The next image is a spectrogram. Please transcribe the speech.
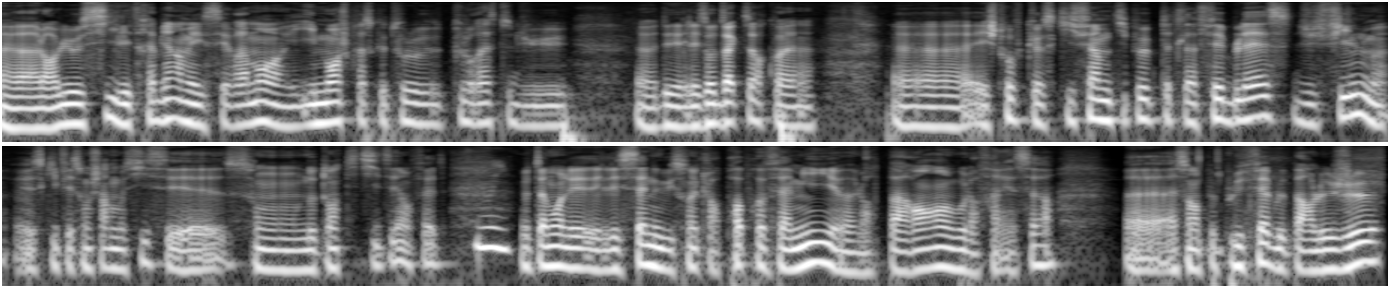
euh, alors lui aussi, il est très bien, mais c'est vraiment, il mange presque tout le, tout le reste du, des les autres acteurs, quoi. Et je trouve que ce qui fait un petit peu peut-être la faiblesse du film, et ce qui fait son charme aussi, c'est son authenticité en fait. Oui. Notamment les, les scènes où ils sont avec leur propre famille, leurs parents ou leurs frères et sœurs. Euh, elles sont un peu plus faibles par le jeu,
